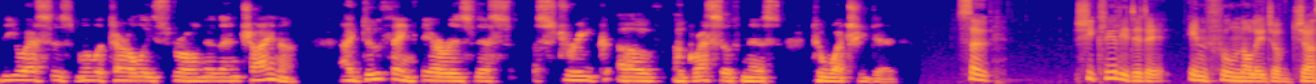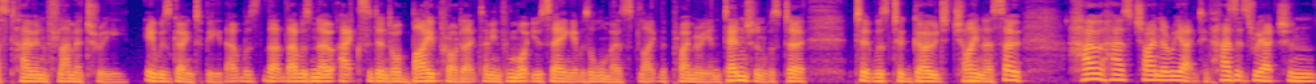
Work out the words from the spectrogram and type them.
the U.S. is militarily stronger than China. I do think there is this streak of aggressiveness to what she did. So she clearly did it in full knowledge of just how inflammatory it was going to be. That was that that was no accident or byproduct. I mean, from what you're saying, it was almost like the primary intention was to, to was to goad China. So, how has China reacted? Has its reaction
